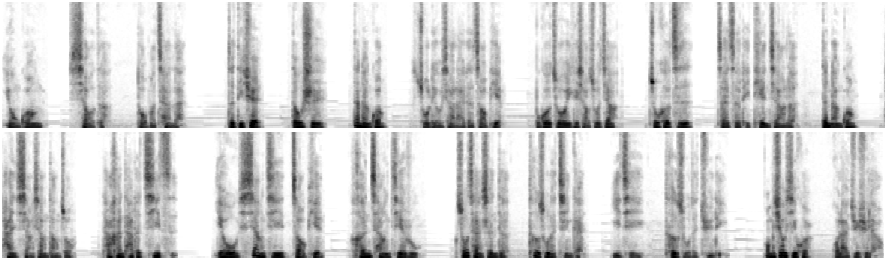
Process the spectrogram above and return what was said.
永光笑得多么灿烂。这的确都是邓南光所留下来的照片。不过，作为一个小说家，朱赫兹在这里添加了邓南光和想象当中他和他的妻子由相机照片横长介入所产生的特殊的情感以及特殊的距离。我们休息一会儿，回来继续聊。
